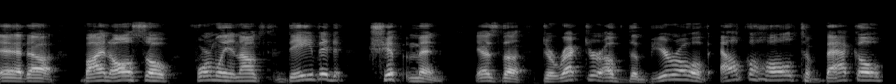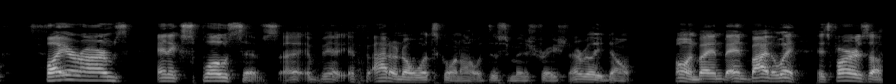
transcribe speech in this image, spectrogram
and uh, Biden also formally announced David Chipman as the director of the Bureau of Alcohol, Tobacco, Firearms, and Explosives. I, I don't know what's going on with this administration. I really don't. Oh, and by and, and by the way, as far as uh,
